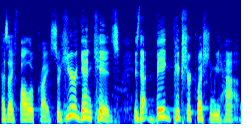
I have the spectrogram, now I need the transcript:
as I follow Christ. So here again, kids, is that big picture question we have.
